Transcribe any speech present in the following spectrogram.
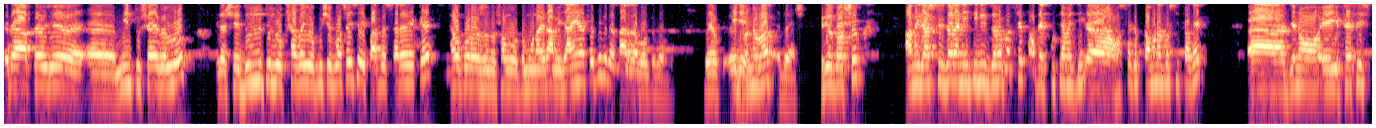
এটা আপনার ওই যে মিন্টু সাহেবের লোক এটা সে দুর্নীতির লোক সাজাই অফিসে বসাইছে এই পারভেজ স্যারকে করার জন্য সম্ভবত মনে হয়। আমি জানি না এটা স্যারেরা বলতে পারবে। যাই হোক এইটাই ধন্যবাদ। প্রিয় দর্শক আমি রাষ্ট্রের যারা নীতি নির্ধারক আছে তাদের প্রতি আমি হস্তক্ষেপ কামনা করছি তাদের। আহ, যেন এই ফ্যাসিস্ট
